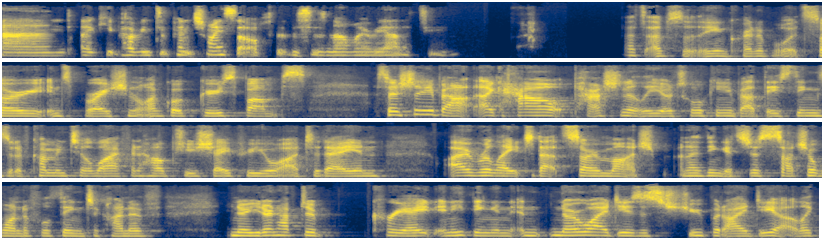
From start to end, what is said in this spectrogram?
and I keep having to pinch myself that this is now my reality. That's absolutely incredible. It's so inspirational. I've got goosebumps, especially about like how passionately you're talking about these things that have come into your life and helped you shape who you are today. And I relate to that so much. And I think it's just such a wonderful thing to kind of, you know, you don't have to create anything and, and no idea is a stupid idea. Like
